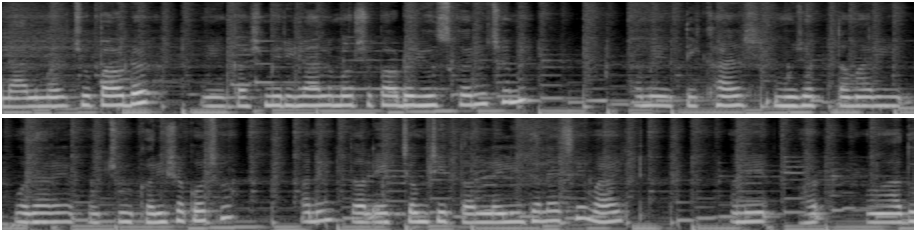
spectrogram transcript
લાલ મરચું પાવડર અહીંયા કાશ્મીરી લાલ મરચું પાવડર યુઝ કર્યું છે મેં. તમે તીખાશ મુજબ તમારી વધારે ઓછું કરી શકો છો. અને તલ, એક ચમચી તલ લઈ લીધેલા છે વ્હાઈટ અને આદુ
